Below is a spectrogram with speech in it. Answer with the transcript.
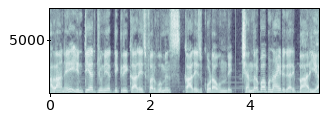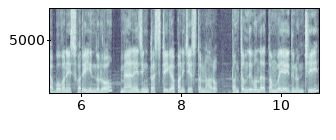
అలానే NTR junior degree college for women's college కూడా ఉంది. చంద్రబాబు నాయుడు గారి భార్య భువనేశ్వరి ఇందులో మేనేజింగ్ ట్రస్టీగా పనిచేస్తున్నారు. పంతొమ్మిది వందల తొంభై ఐదు నుంచి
